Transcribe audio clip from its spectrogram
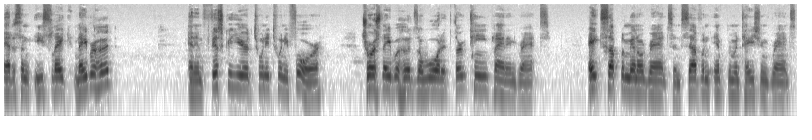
Edison Eastlake neighborhood. And in fiscal year 2024, Choice Neighborhoods awarded 13 planning grants, eight supplemental grants, and seven implementation grants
